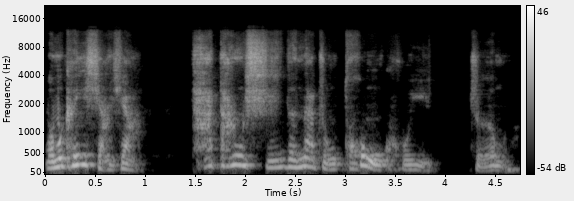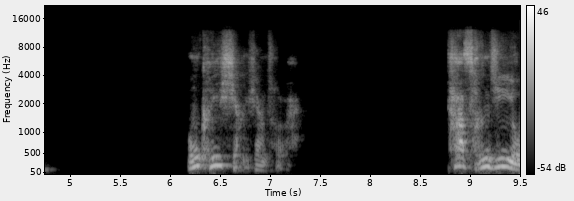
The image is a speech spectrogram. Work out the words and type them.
我们可以想象他当时的那种痛苦与折磨。我们可以想象出来，他曾经有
